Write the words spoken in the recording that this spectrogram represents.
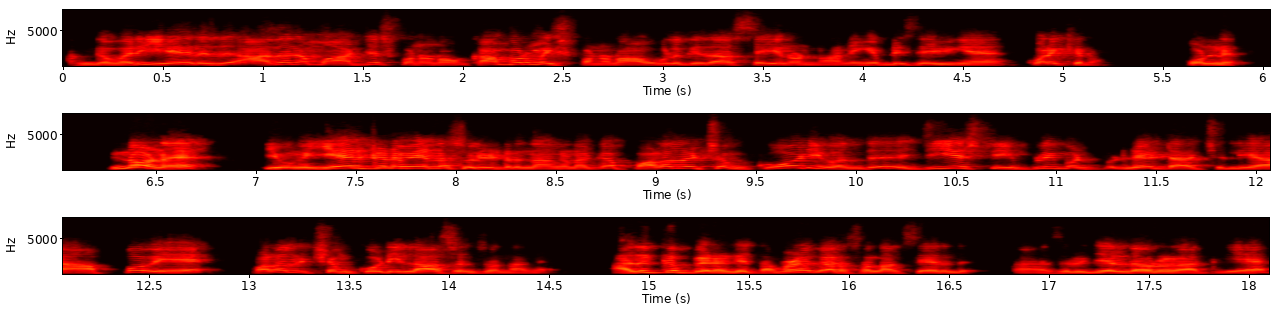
அங்க வரி ஏறுது. அதை நம்ம அட்ஜஸ்ட் பண்ணணும். காம்ப்ரமைஸ் பண்ணணும். அவங்களுக்கு ஏதாவது செய்யணும்னா நீங்க எப்படி செய்வீங்க? குறைக்கணும். ஒண்ணு. இன்னொன்னு இவங்க ஏற்கனவே என்ன சொல்லிட்டு இருந்தாங்கன்னாக்கா பல லட்சம் கோடி வந்து ஜிஎஸ்டி இம்ப்ளிமெண்ட் லேட் ஆச்சு இல்லையா? அப்பவே பல லட்சம் கோடி லாஸ்ன்னு சொன்னாங்க. அதுக்கு பிறகு தமிழக அரசெல்லாம் சேர்ந்து சில ஜெயலலிதா அவர்கள்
